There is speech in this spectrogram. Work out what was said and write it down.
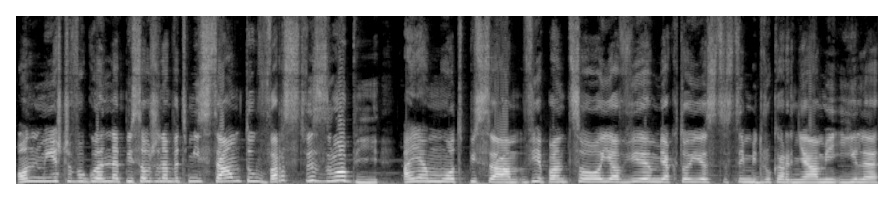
On mi jeszcze w ogóle napisał, że nawet mi sam tą warstwę zrobi. A ja mu odpisałam, wie pan co, ja wiem jak to jest z tymi drukarniami i ile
